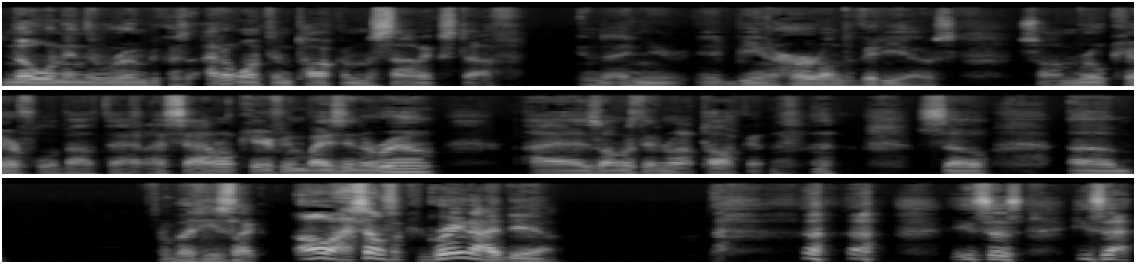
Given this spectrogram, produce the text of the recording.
no one in the room because I don't want them talking Masonic stuff." and, and being heard on the videos. So I'm real careful about that. I say I don't care if anybody's in the room, as long as they're not talking. so, um, but he's like, "Oh, that sounds like a great idea." he says, "He said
